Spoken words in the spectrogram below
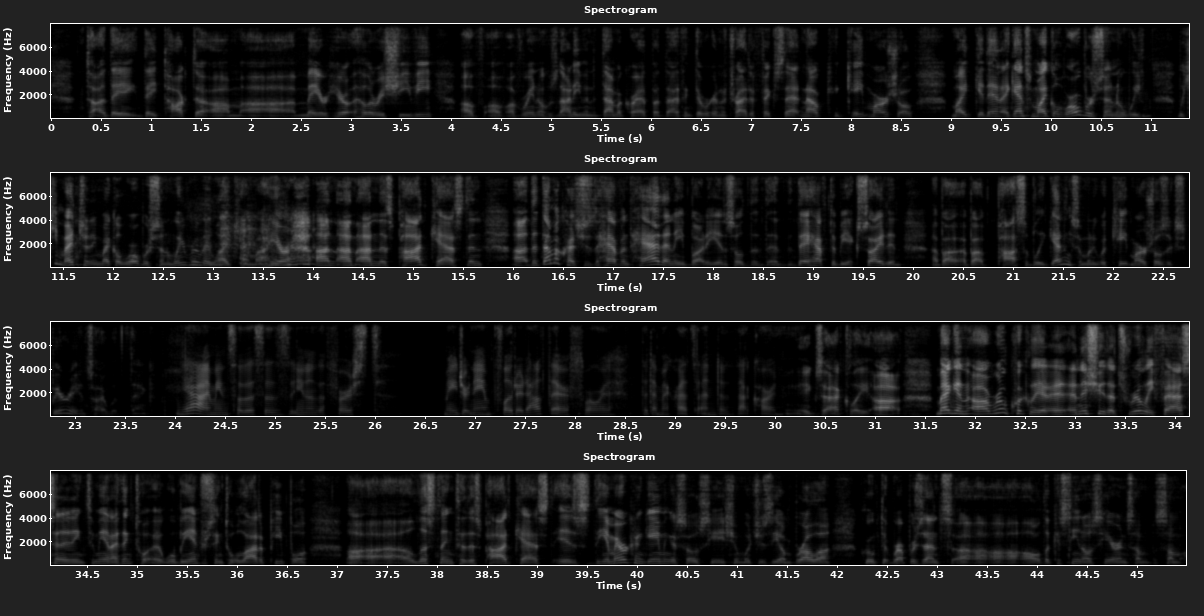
they they talked to um, uh, uh Mayor Hillary Schieve of, of, of Reno, who's not even a Democrat, but I think they were going to try to fix that. Now Kate Marshall might get in against Michael Roberson, who we we keep mentioning Michael Roberson. We really like him here on, on, on this podcast. And uh, the Democrats just haven't had anybody, and so th- th- they have to be excited about about possibly getting somebody with Kate Marshall's experience. I would think. Yeah, I mean, so this is you know the first major name floated out there for the Democrats' end of that card. Exactly. Uh, Megan, uh, real quickly, an issue that's really fascinating to me, and I think to, it will be interesting to a lot of people uh, uh, uh, listening to this podcast, is the American Gaming Association, which is the umbrella group that represents uh, all the casinos here and some some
